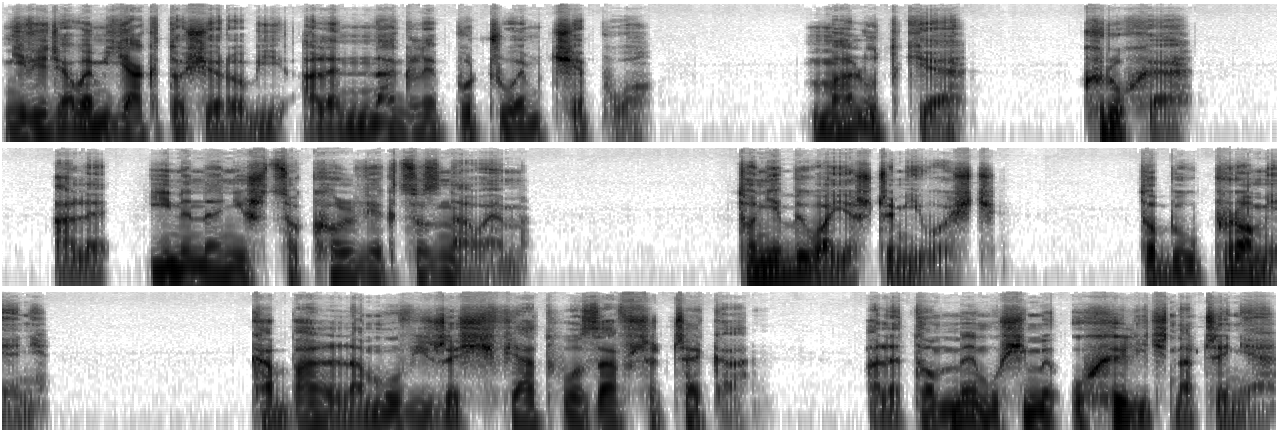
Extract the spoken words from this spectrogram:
Nie wiedziałem, jak to się robi, ale nagle poczułem ciepło. Malutkie, kruche, ale inne niż cokolwiek, co znałem. To nie była jeszcze miłość. To był promień. Kaballa mówi, że światło zawsze czeka, ale to my musimy uchylić naczynie.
